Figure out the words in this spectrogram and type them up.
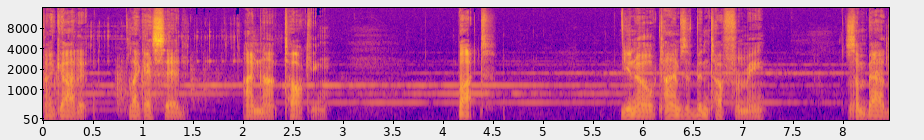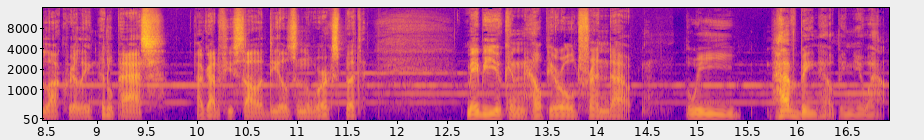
I got it. Like I said, I'm not talking. But, you know, times have been tough for me. Some bad luck, really. It'll pass. I've got a few solid deals in the works, but maybe you can help your old friend out. We have been helping you out.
